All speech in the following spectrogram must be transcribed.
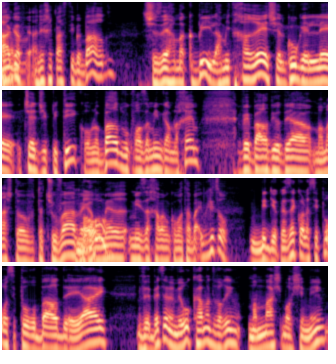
אגב, אני חיפשתי ב Bard, שזה המקביל, המתחרה של גוגל ל- ChatGPT, קוראים לו Bard והוא כבר זמין גם לכם, ו Bard יודע ממש טוב את התשובה, וגם ברור. אומר מי זכה במקומות הבאים. בקיצור, בדיוק אז זה כל הסיפור הסיפור Bard AI ובעצם הם הראו כמה דברים ממש מרשימים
